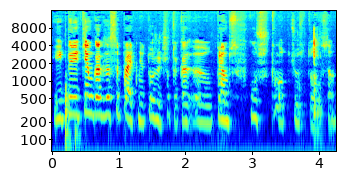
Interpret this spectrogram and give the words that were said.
И перед тем, как засыпать, мне тоже что-то э, прям вкус шпрот чувствовался.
